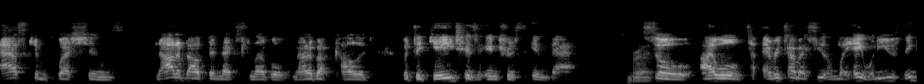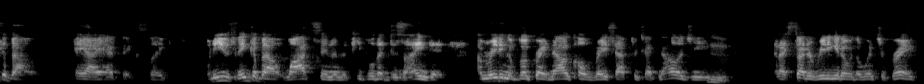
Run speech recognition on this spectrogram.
ask him questions not about the next level, not about college, but to gauge his interest in that. Right. So I will t- every time I see him, I'm like, hey, what do you think about AI ethics? Like, what do you think about Watson and the people that designed it? I'm reading a book right now called Race After Technology, Mm. and I started reading it over the winter break.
